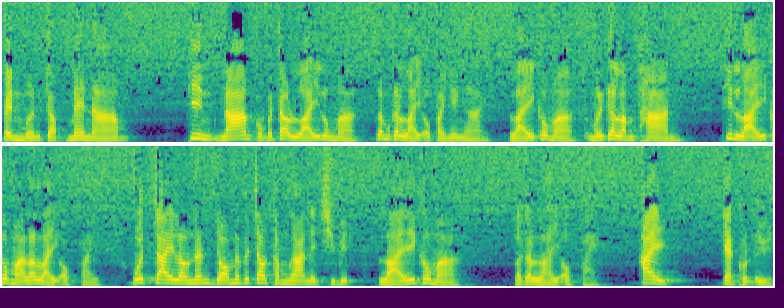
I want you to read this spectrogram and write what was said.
เป็นเหมือนกับแม่น้ำที่น้ำของพระเจ้าไหลลงมา แล้วมันก็ไหลออกไปง่าย ๆ ไหลเข้ามาเหมือนกับลำธารที่ไหลเข้ามาแล้วไหลออกไป หัวใจเรานั้นยอมให้พระเจ้าทำงานในชีวิต ไหลเข้ามา แล้วก็ไหลออกไป ให้แก่คนอื่น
